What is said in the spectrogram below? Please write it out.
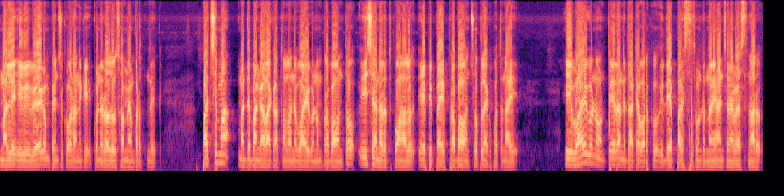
మళ్ళీ ఇవి వేగం పెంచుకోవడానికి కొన్ని రోజులు సమయం పడుతుంది. పశ్చిమ మధ్య బంగాళాఖాతంలోని వాయుగుండం ప్రభావంతో ఈశాన్య ఋతుపవనాలు ఏపీపై ప్రభావం చూపలేకపోతున్నాయి. ఈ వాయుగుండం తీరాన్ని దాటే వరకు ఇదే పరిస్థితి ఉంటుందని అంచనా వేస్తున్నారు.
